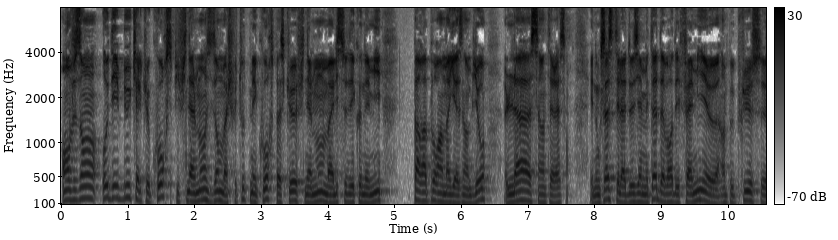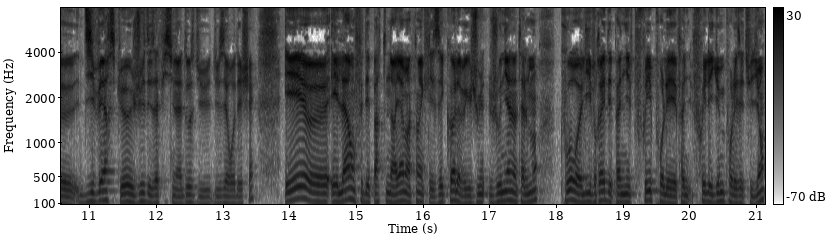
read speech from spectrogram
en faisant au début quelques courses, puis finalement en se disant, bah, je fais toutes mes courses parce que finalement ma liste d'économie par rapport à un magasin bio, là c'est intéressant. Et donc ça c'était la deuxième étape d'avoir des familles euh, un peu plus euh, diverses que juste des aficionados du, du zéro déchet. Et, euh, et, là on fait des partenariats maintenant avec les écoles, avec Junia notamment, pour livrer des paniers de fruits pour les fruits légumes pour les étudiants.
